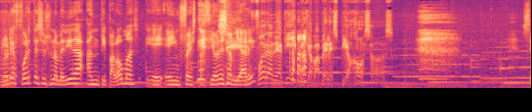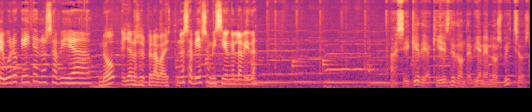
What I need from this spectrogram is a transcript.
Gloria Fuertes es una medida antipalomas e, e infestaciones Sí, aviares. Fuera de aquí, picapapeles piojosos. Seguro que ella no sabía. No, ella no se esperaba esto. No sabía su misión en la vida. Así que de aquí es de donde vienen los bichos.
